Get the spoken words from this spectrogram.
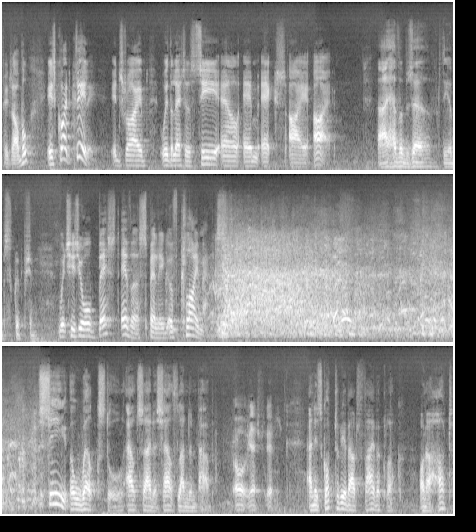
for example, is quite clearly inscribed with the letters CLMXII, I have observed the obscription. which is your best ever spelling of climax. See a whelk stall outside a South London pub, Oh, yes, yes. and it's got to be about five o'clock on a hot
